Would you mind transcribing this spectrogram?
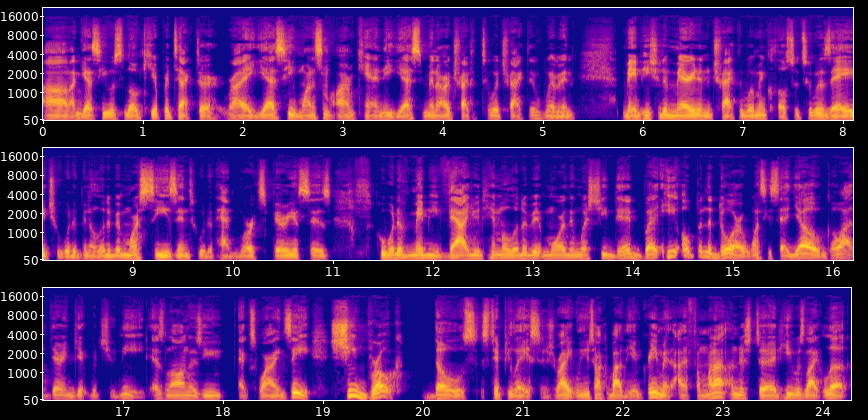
Um, I guess he was low key a protector, right? Yes, he wanted some arm candy. Yes, men are attracted to attractive women. Maybe he should have married an attractive woman closer to his age who would have been a little bit more seasoned, who would have had more experiences, who would have maybe valued him a little bit more than what she did. But he opened the door once he said, Yo, go out there and get what you need as long as you X, Y, and Z. She broke those stipulations, right? When you talk about the agreement, I, from what I understood, he was like, Look,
